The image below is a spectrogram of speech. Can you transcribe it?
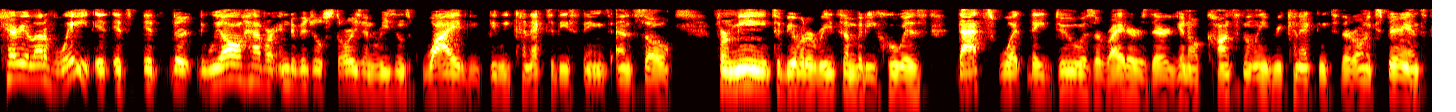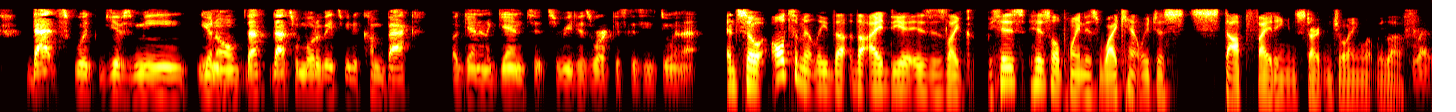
carry a lot of weight. It, it's, it's, there, we all have our individual stories and reasons why we, we connect to these things. And so for me to be able to read somebody who is, that's what they do as a writer is they're, you know, constantly reconnecting to their own experience. That's what gives me, you know, that, that's what motivates me to come back again and again to, to read his work is because he's doing that. And so ultimately the the idea is is like his his whole point is why can't we just stop fighting and start enjoying what we love? Right.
